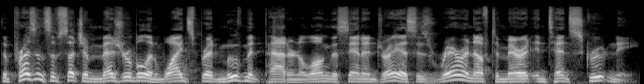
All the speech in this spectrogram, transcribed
the presence of such a measurable and widespread movement pattern along the San Andreas is rare enough to merit intense scrutiny.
